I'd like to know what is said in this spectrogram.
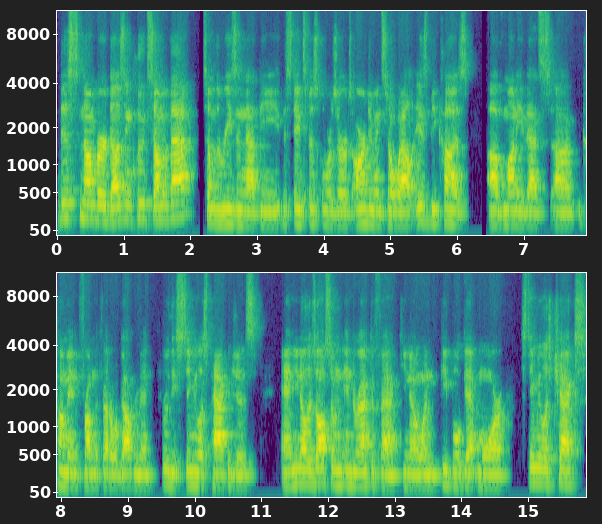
this number does include some of that. Some of the reason that the, the state's fiscal reserves are doing so well is because of money that's uh, come in from the federal government through these stimulus packages. And, you know, there's also an indirect effect. You know, when people get more stimulus checks,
